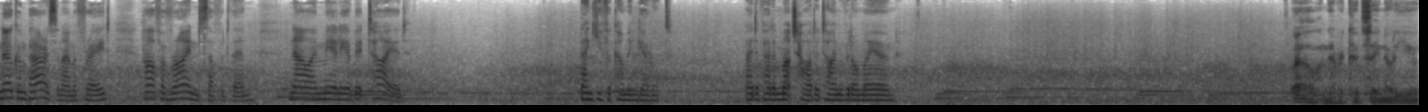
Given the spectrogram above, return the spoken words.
No comparison, I'm afraid. Half of Rinde suffered then. Now I'm merely a bit tired. Thank you for coming, Geralt. I'd have had a much harder time of it on my own. Well, never could say no to you.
